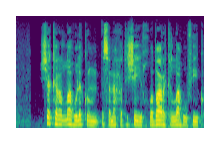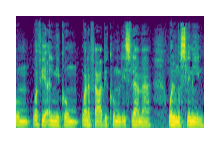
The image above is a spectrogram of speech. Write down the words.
شكر الله لكم سماحة الشيخ وبارك الله فيكم وفي علمكم ونفع بكم الإسلام والمسلمين.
